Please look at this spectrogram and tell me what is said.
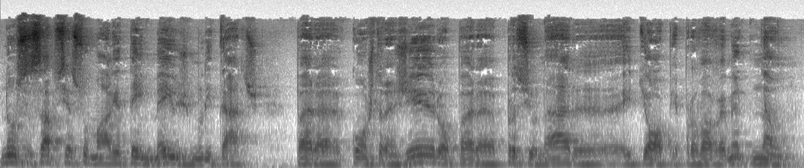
Não se sabe se a Somália tem meios militares para constranger ou para pressionar eh, a Etiópia? Provavelmente não.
